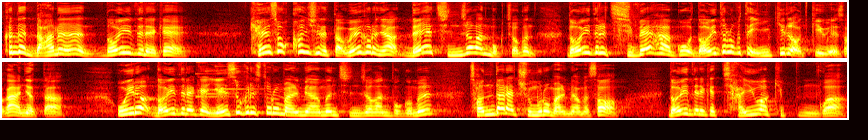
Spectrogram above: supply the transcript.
근데 나는 너희들에게 계속 헌신했다. 왜 그러냐? 내 진정한 목적은 너희들을 지배하고 너희들로부터 인기를 얻기 위해서가 아니었다. 오히려 너희들에게 예수 그리스도로 말미암은 진정한 복음을 전달해 줌으로 말미암아서 너희들에게 자유와 기쁨과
